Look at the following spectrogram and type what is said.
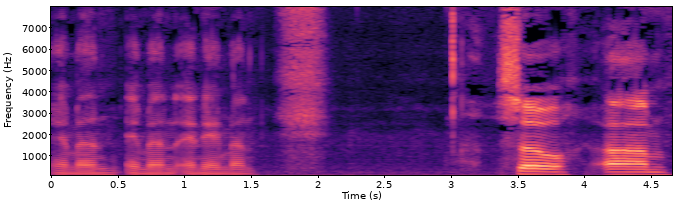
Amen, amen, and amen. So, um,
